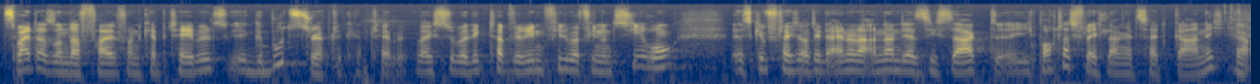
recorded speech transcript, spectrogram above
Zweiter Sonderfall von CapTables, äh, gebootstrappte CapTable. Weil ich so überlegt habe, wir reden viel über Finanzierung. Es gibt vielleicht auch den einen oder anderen, der sich sagt, äh, ich brauche das vielleicht lange Zeit gar nicht. Ja.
